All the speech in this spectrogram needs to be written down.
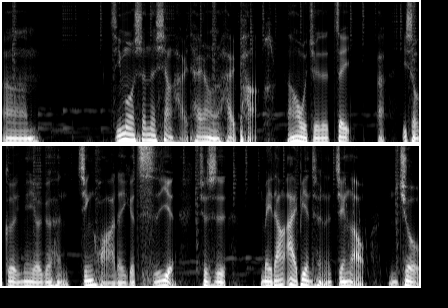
嗯，寂寞深的像海，太让人害怕。然后我觉得这啊一首歌里面有一个很精华的一个词眼，就是每当爱变成了煎熬，你就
